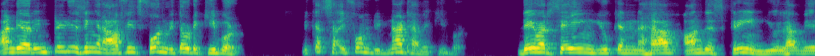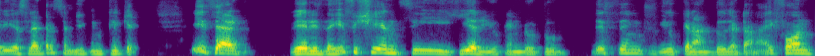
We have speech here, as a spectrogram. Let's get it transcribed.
and you are introducing an office phone without a keyboard because iPhone did not have a keyboard. They were saying you can have on the screen, you will have various letters and you can click it. He said, where is the efficiency? Here you can do two these things. You cannot do that on iPhone.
